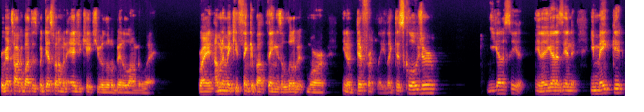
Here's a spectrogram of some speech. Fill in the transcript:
We're gonna talk about this, but guess what? I'm gonna educate you a little bit along the way. Right? I'm gonna make you think about things a little bit more you know, differently. Like disclosure, you got to see it. You know, you got to see it. You make it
